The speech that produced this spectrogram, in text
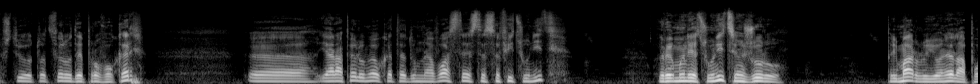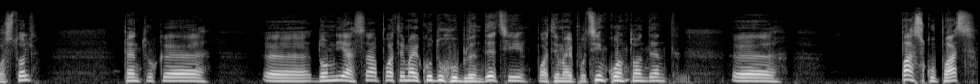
știu eu, tot felul de provocări, uh, iar apelul meu către dumneavoastră este să fiți uniți, rămâneți uniți în jurul primarului Ionel Apostol, pentru că uh, domnia sa, poate mai cu duhul blândeții, poate mai puțin contondent, uh, pas cu pas,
